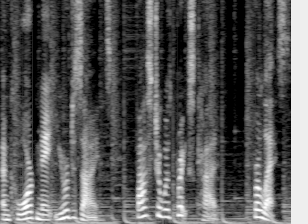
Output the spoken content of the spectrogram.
and coordinate your designs faster with BricsCAD for less.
